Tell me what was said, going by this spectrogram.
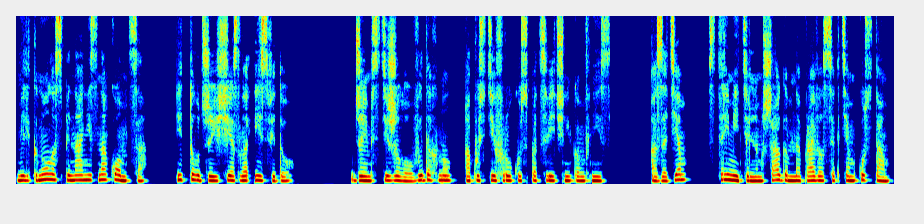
мелькнула спина незнакомца и тут же исчезла из виду. Джеймс тяжело выдохнул, опустив руку с подсвечником вниз, а затем стремительным шагом направился к тем кустам,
